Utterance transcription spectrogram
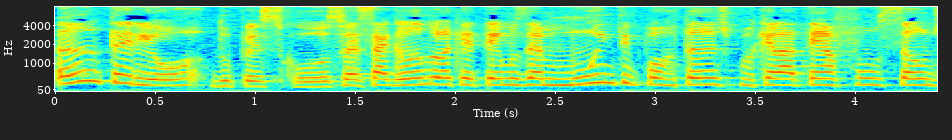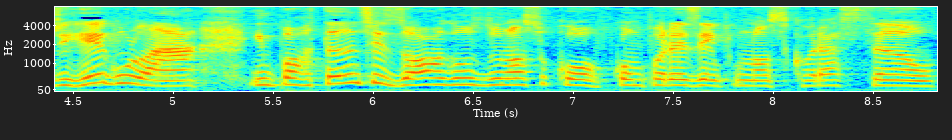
anterior do pescoço. Essa glândula que temos é muito importante porque ela tem a função de regular importantes órgãos do nosso corpo, como por exemplo o nosso coração,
